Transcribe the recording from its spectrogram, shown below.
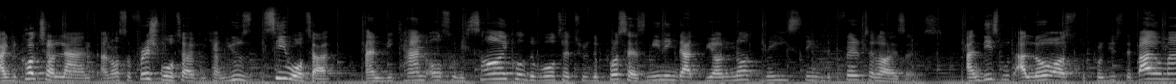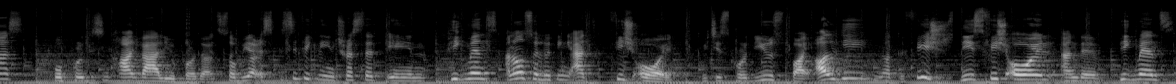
agricultural land and also fresh water, we can use seawater and we can also recycle the water through the process, meaning that we are not wasting the fertilizers. And this would allow us to produce the biomass for producing high value products. So we are specifically interested in pigments and also looking at fish oil, which is produced by algae, not the fish. This fish oil and the pigments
